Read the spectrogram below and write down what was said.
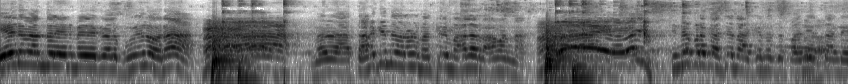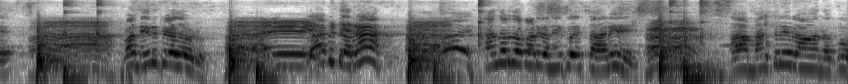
ఏడు వందల ఎనభై ఎకరాల భూమిలోనా? మరి తన కింద ఉన్నాడు మంత్రి మాల రామన్న. ఆ, చిన్నప్పటికి అంతే నా కింద పని చేస్తాండే ఆ, మా నిరుపేదోడు. రా బిడ్డారా అందరితో పాటుగా నీకు ఇస్తా అని ఆ మంత్రి రామన్నకు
